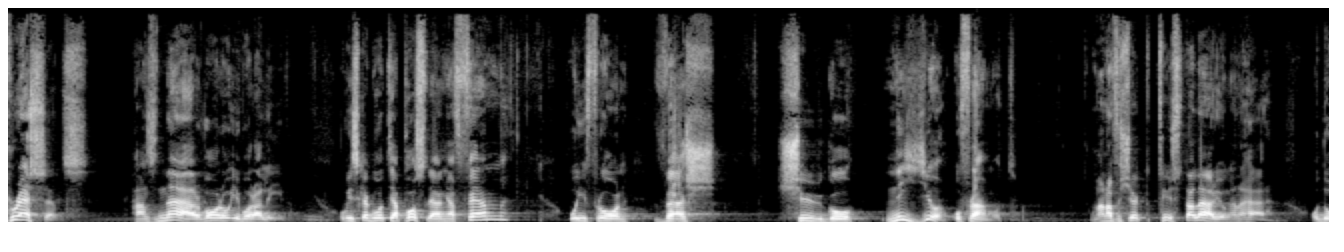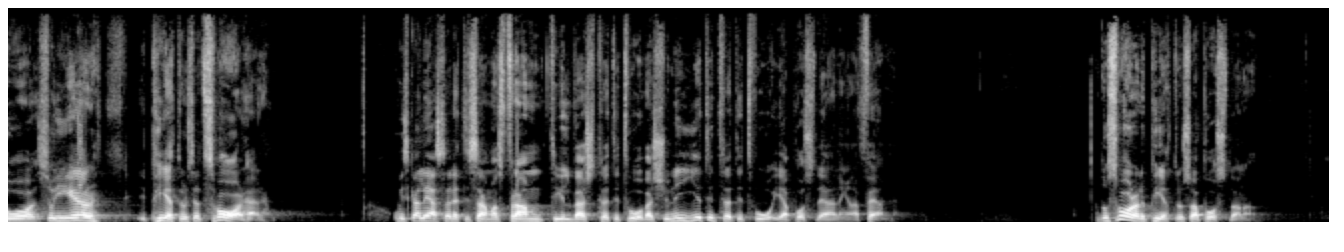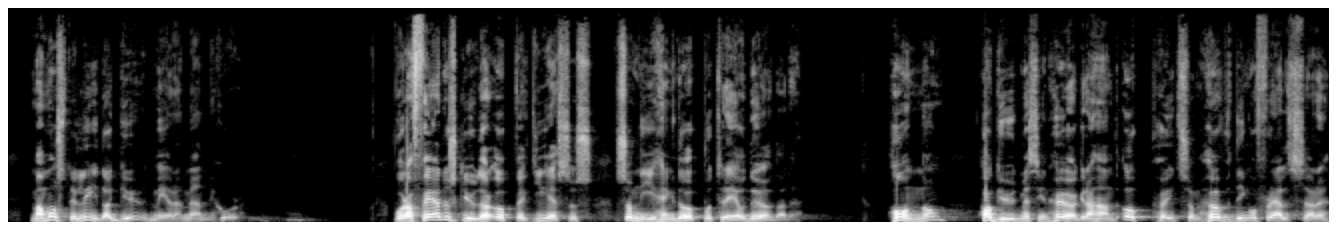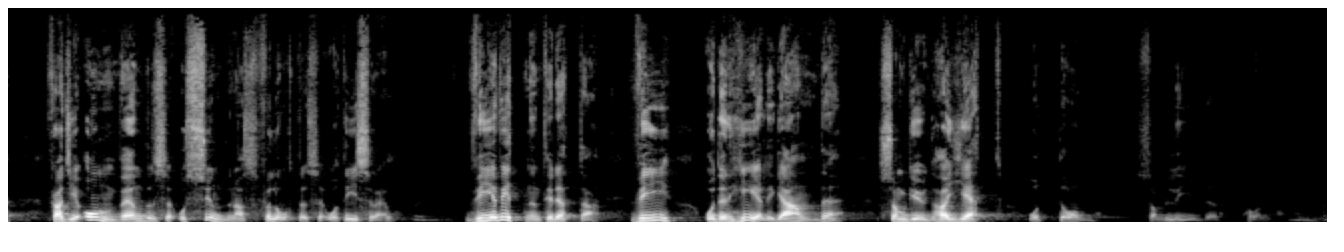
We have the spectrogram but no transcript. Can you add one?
presence, hans närvaro i våra liv. Och vi ska gå till apostlärningar 5 och ifrån vers 20 9 och framåt. Man har försökt tysta lärjungarna här och då så ger Petrus ett svar här. Och vi ska läsa det tillsammans fram till vers 32, vers 29 till 32 i Apostlagärningarna 5. Då svarade Petrus och apostlarna, man måste lyda Gud mer än människor. Våra fäders Gud har uppväckt Jesus som ni hängde upp på trä och dödade. Honom har Gud med sin högra hand upphöjt som hövding och frälsare för att ge omvändelse och syndernas förlåtelse åt Israel. Vi är vittnen till detta, vi och den heliga Ande som Gud har gett åt dem som lyder honom.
